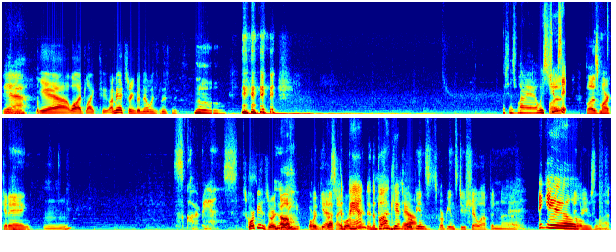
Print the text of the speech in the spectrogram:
yeah. yeah, well, I'd like to. I'm answering, but no one's listening. No. Which is why I always choose But- it. Buzz marketing. hmm Scorpions. Scorpions or the Oh. or Yes, the the band or the bug, yeah. Yeah. Scorpions. Scorpions do show up in uh, Thank Big you. Dreams a lot.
